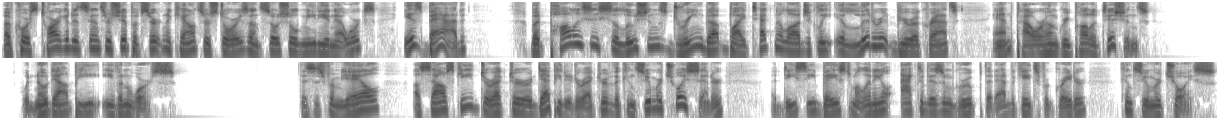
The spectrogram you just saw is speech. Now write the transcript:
Of course, targeted censorship of certain accounts or stories on social media networks is bad, but policy solutions dreamed up by technologically illiterate bureaucrats and power hungry politicians would no doubt be even worse. This is from Yale Ossowski, director or deputy director of the Consumer Choice Center, a DC based millennial activism group that advocates for greater consumer choice.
